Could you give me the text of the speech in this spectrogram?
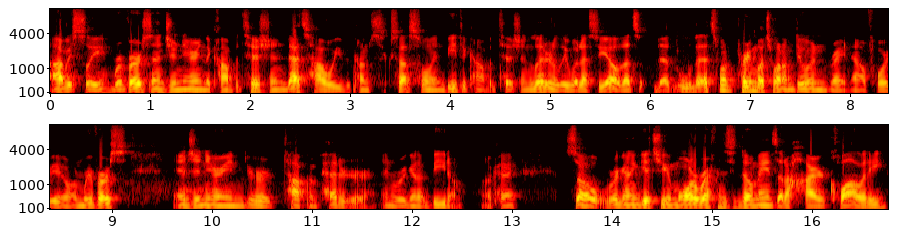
obviously, reverse engineering the competition, that's how we become successful and beat the competition. Literally with SEO, that's that that's what pretty much what I'm doing right now for you. I'm reverse engineering your top competitor, and we're gonna beat them. Okay. So we're going to get you more referencing domains at a higher quality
